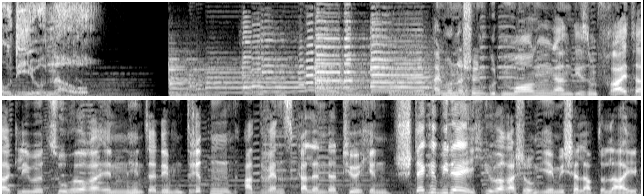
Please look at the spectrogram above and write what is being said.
Audio Now. Einen wunderschönen guten Morgen an diesem Freitag, liebe ZuhörerInnen. Hinter dem dritten Adventskalendertürchen stecke wieder ich. Überraschung, ihr Michel Abdullahi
